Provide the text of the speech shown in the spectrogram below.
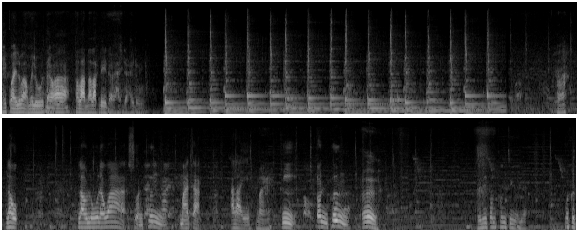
ให้ไกวหรือเปล่าไม่รู้ แต่ว่าตลาดน่ารักดีเดี๋ยวให้เดี๋ยวให้ดู เราเรารู้แล้วว่าสวนพึ่งมาจากอะไร ไหนนี่ต้นพึ่งเออเฮ้ยนี่ต้นพึ่งจริงเหรอเนี่ยมันคือ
